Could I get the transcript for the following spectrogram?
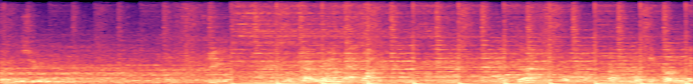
turns you. See, We'll go around that one. That's good. Looking for the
